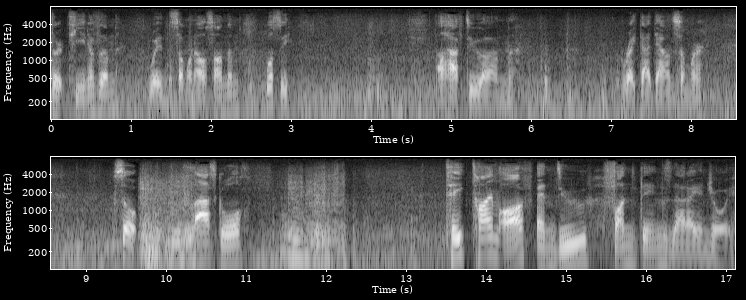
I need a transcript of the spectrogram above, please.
13 of them with someone else on them. We'll see. I'll have to um, write that down somewhere. So, last goal take time off and do fun things that I enjoy.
